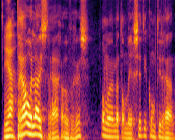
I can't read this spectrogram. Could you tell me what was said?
Ja, Trouwe luisteraar overigens. Van, met Almere City komt hij eraan.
